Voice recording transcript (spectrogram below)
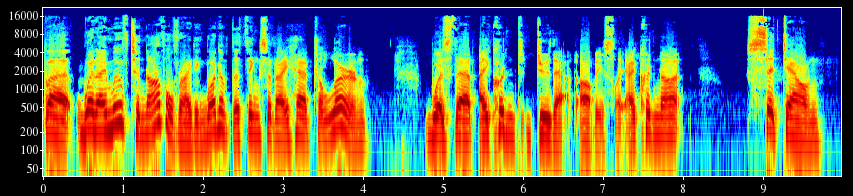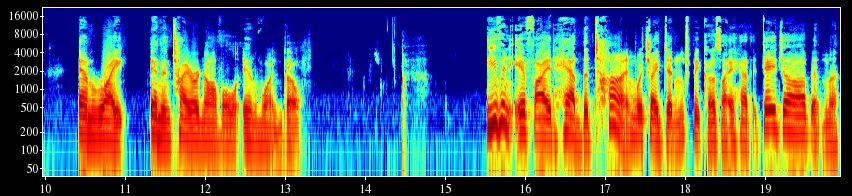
But when I moved to novel writing, one of the things that I had to learn was that I couldn't do that, obviously. I could not sit down and write an entire novel in one go. Even if I'd had the time, which I didn't because I had a day job and the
